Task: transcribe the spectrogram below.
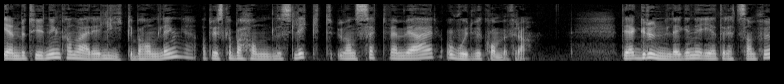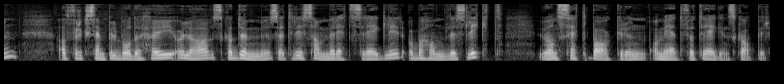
En betydning kan være likebehandling, at vi skal behandles likt uansett hvem vi er og hvor vi kommer fra. Det er grunnleggende i et rettssamfunn at f.eks. både høy og lav skal dømmes etter de samme rettsregler og behandles likt, uansett bakgrunn og medfødte egenskaper.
